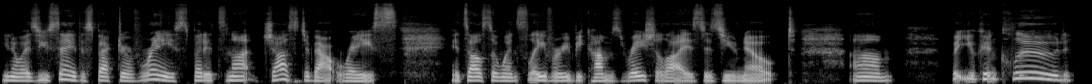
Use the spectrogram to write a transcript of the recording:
you know as you say the specter of race but it's not just about race. It's also when slavery becomes racialized as you note. Um, but you conclude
